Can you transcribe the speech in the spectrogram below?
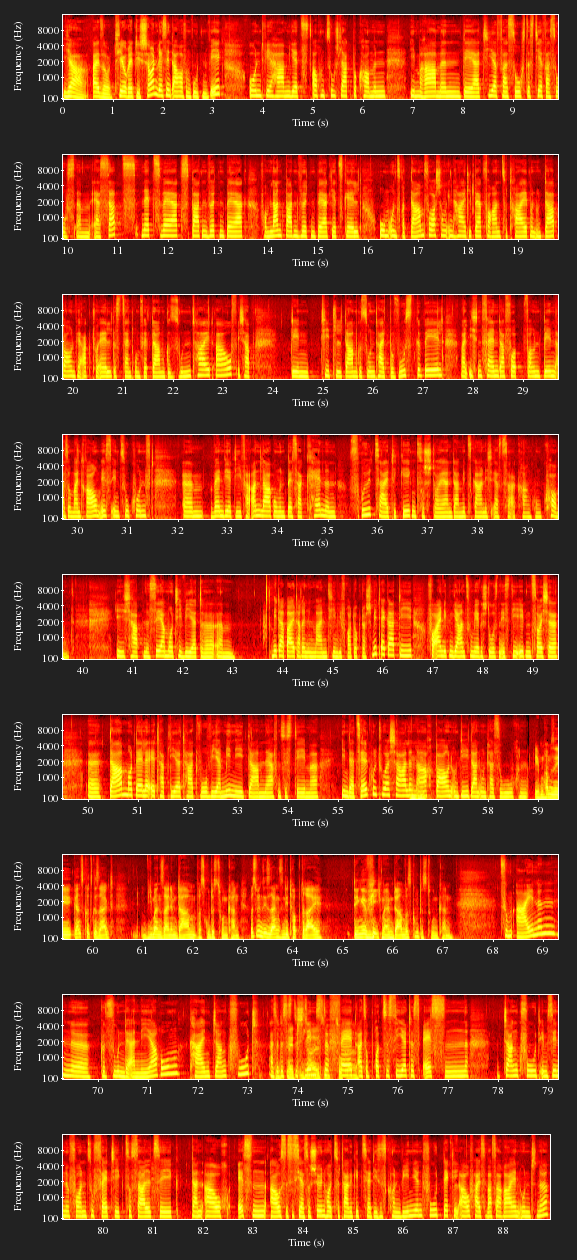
Ja, also theoretisch schon. Wir sind auch auf einem guten Weg. Und wir haben jetzt auch einen Zuschlag bekommen im Rahmen der Tierversuchs, des Tierversuchsersatznetzwerks ähm, Baden-Württemberg, vom Land Baden-Württemberg jetzt Geld, um unsere Darmforschung in Heidelberg voranzutreiben. Und da bauen wir aktuell das Zentrum für Darmgesundheit auf. Ich habe den Titel Darmgesundheit bewusst gewählt, weil ich ein Fan davon bin. Also mein Traum ist in Zukunft, ähm, wenn wir die Veranlagungen besser kennen, frühzeitig gegenzusteuern, damit es gar nicht erst zur Erkrankung kommt. Ich habe eine sehr motivierte ähm, Mitarbeiterin in meinem Team, die Frau Dr. Schmidegger, die vor einigen Jahren zu mir gestoßen ist, die eben solche äh, Darmmodelle etabliert hat, wo wir Mini-Darmnervensysteme in der Zellkulturschale mhm. nachbauen und die dann untersuchen. Eben haben Sie ganz kurz gesagt, wie man seinem Darm was Gutes tun kann. Was würden Sie sagen, sind die Top 3 Dinge, wie ich meinem Darm was Gutes tun kann? Zum einen eine gesunde Ernährung, kein Junkfood. Also, also das Fett ist das schlimmste Fett, also prozessiertes Essen, Junkfood im Sinne von zu fettig, zu salzig. Dann auch Essen aus, es ist ja so schön, heutzutage gibt es ja dieses Convenient Food, Deckel auf, heiß Wasser rein und ne,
